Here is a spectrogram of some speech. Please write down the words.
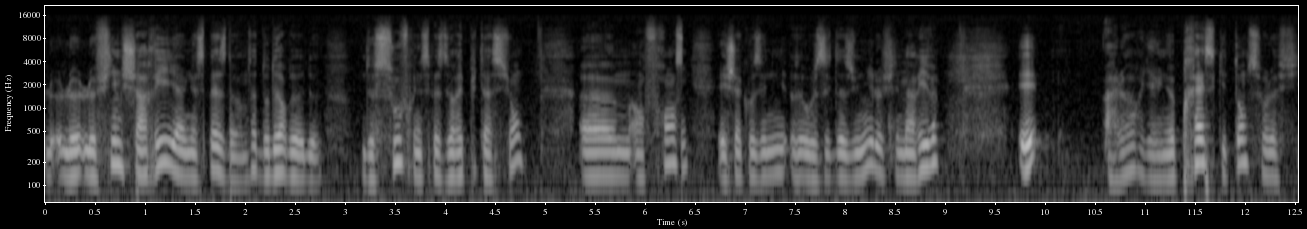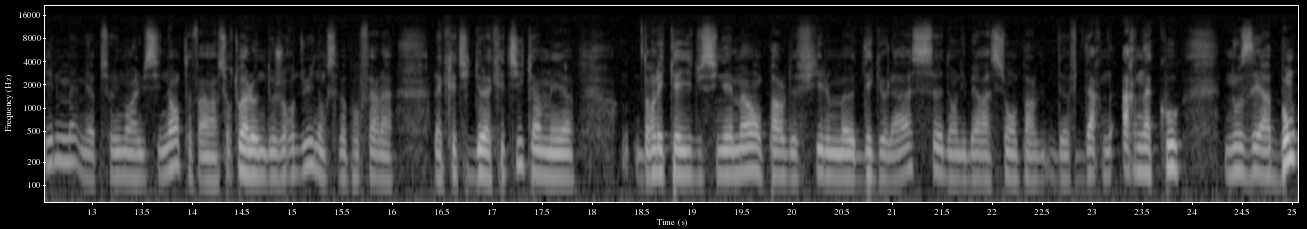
le, film charrie une espèce d'odeur de, de, de souffre, une espèce de réputation. Euh, en France et chaque aux États-Unis, le film arrive. Et alors, il y a une presse qui tombe sur le film, mais absolument hallucinante, enfin, surtout à l'aune d'aujourd'hui, donc c'est pas pour faire la, critique de la critique, hein, mais euh, dans les cahiers du cinéma, on parle de films dégueulasses, dans Libération, on parle d'arnaco nauséabond,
